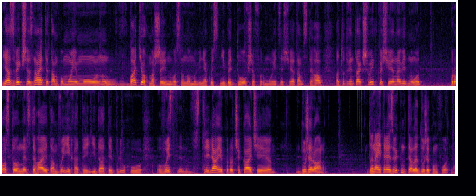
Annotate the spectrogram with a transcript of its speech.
Я звик, що знаєте, там, по-моєму, ну, в багатьох машин в основному він якось ніби довше формується, що я там встигав. А тут він так швидко, що я навіть ну, от, просто не встигаю там виїхати і дати плюху. Вис... Стріляю, коротше кажучи, дуже рано. До неї треба звикнути, але дуже комфортно.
